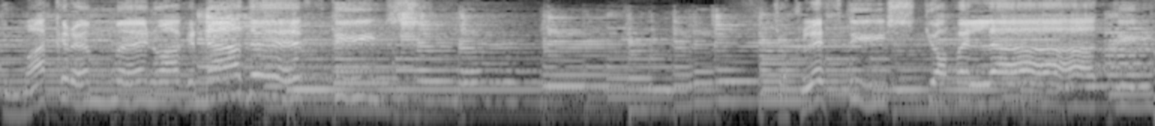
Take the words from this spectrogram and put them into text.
Του μακρεμένου αγνάδευτης Κι ο κλέφτης κι ο απελάτης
